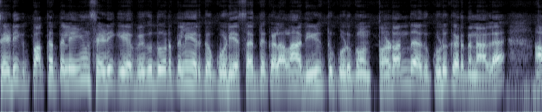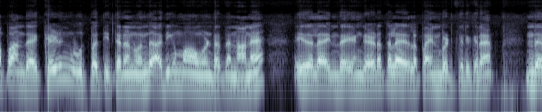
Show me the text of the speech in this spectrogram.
செடிக்கு பக்கத்துலேயும் செடிக்கு வெகு தூரத்துலையும் இருக்கக்கூடிய சத்துக்களெல்லாம் அது இழுத்து கொடுக்கும். தொடர்ந்து அது கொடுக்கறதுனால அப்போ அந்த கிழங்கு உற்பத்தி திறன் வந்து அதிகமாகுன்றதை நான் இதில் இந்த எங்கள் இடத்துல இதில் பயன்படுத்தியிருக்கிறேன். இந்த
